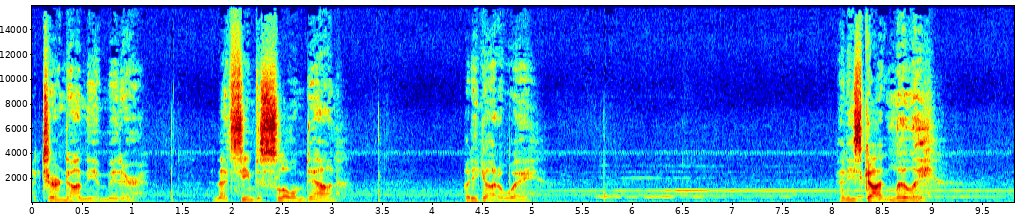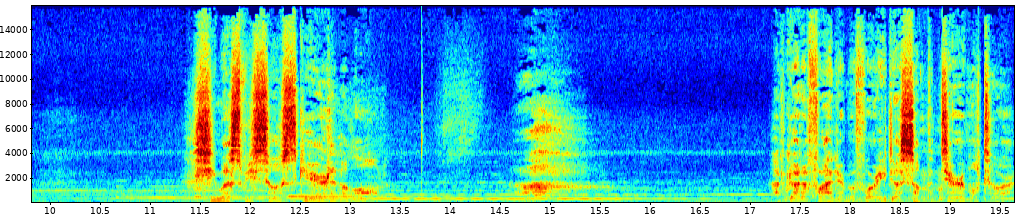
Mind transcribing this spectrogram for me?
I turned on the emitter, and that seemed to slow him down. But he got away. And he's got Lily. She must be so scared and alone. Ah. I've got to find her before he does something terrible to her.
